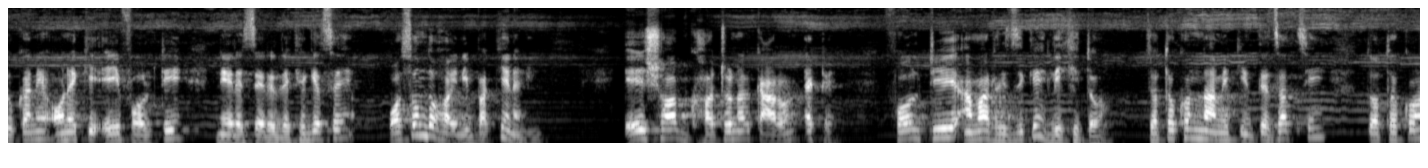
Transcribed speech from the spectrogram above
দোকানে অনেকে এই ফলটি নেড়ে চেড়ে রেখে গেছে। পছন্দ হয়নি বা কেনেনি এই সব ঘটনার কারণ একটাই, ফলটি আমার রিজিকে লিখিত। যতক্ষণ না আমি কিনতে যাচ্ছি, ততক্ষণ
